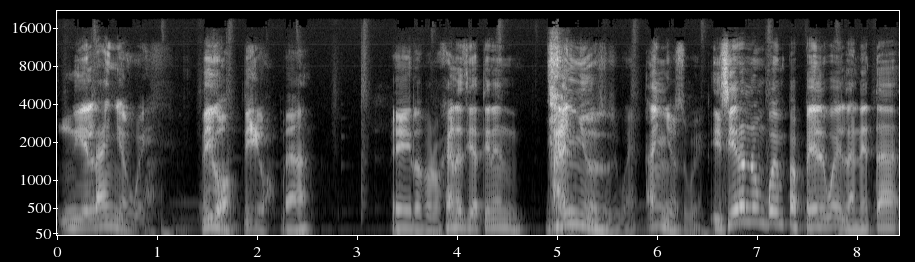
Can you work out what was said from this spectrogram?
Ni el año, güey. Digo, digo, ¿verdad? Eh, los barbajanes ya tienen años, güey. Años, güey. Hicieron un buen papel, güey. La neta,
